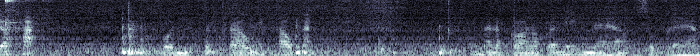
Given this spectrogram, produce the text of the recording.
ก็ผัดคนเคล้าให้เข้ากันที่มะละกอเราก็นิ่มแล้ว สุกแล้ว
